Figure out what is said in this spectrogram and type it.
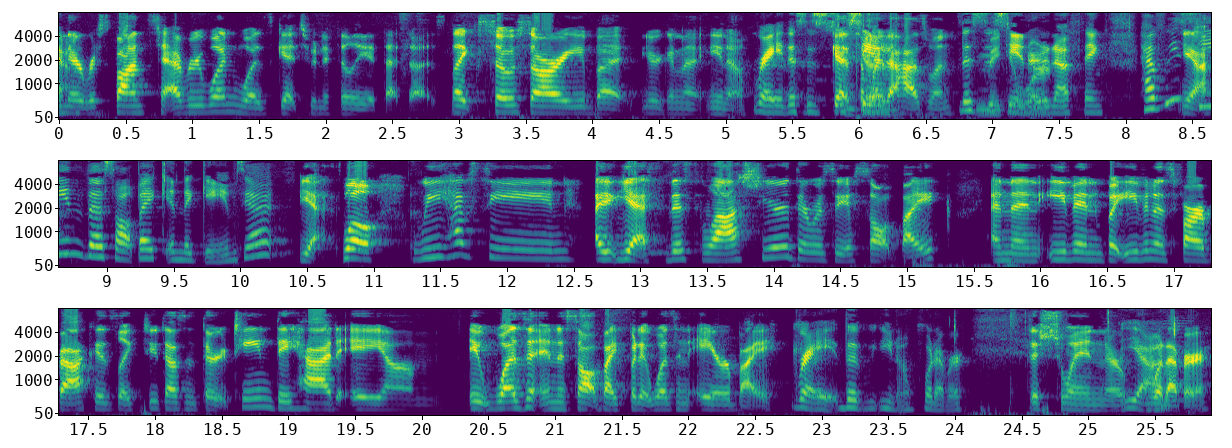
And their response to everyone was get to an affiliate that does. Like, so sorry, but you're going to, you know, Right. This is get somewhere standard. that has one. This is a Make it standard enough thing. Have we Yeah. seen the assault bike in the games yet? Yes. Well, we have seen, uh, yes, this last year there was the assault bike. And then even, but even as far back as like 2013, they had a, um, it wasn't an assault bike, but it was an air bike. Right. The you know whatever. the Schwinn or Yeah. whatever.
